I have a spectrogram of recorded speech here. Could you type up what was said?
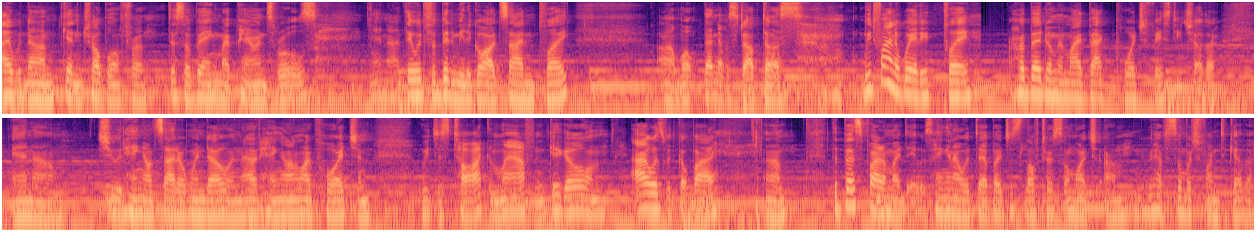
I would um, get in trouble for disobeying my parents' rules, and uh, they would forbid me to go outside and play. Uh, well, that never stopped us. We'd find a way to play. Her bedroom and my back porch faced each other, and um, she would hang outside her window, and I would hang out on my porch, and we'd just talk and laugh and giggle, and hours would go by. Um, the best part of my day was hanging out with Deb. I just loved her so much. Um, we would have so much fun together.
